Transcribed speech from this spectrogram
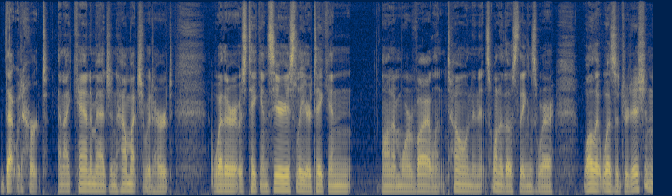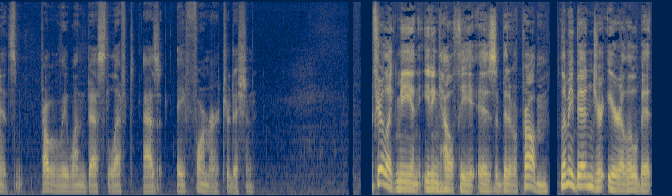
that would hurt. And I can't imagine how much it would hurt, whether it was taken seriously or taken on a more violent tone. And it's one of those things where, while it was a tradition, it's probably one best left as a former tradition. If you're like me and eating healthy is a bit of a problem, let me bend your ear a little bit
